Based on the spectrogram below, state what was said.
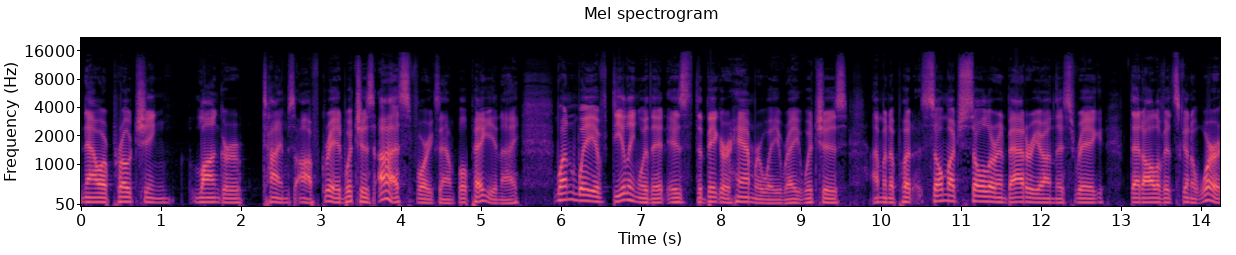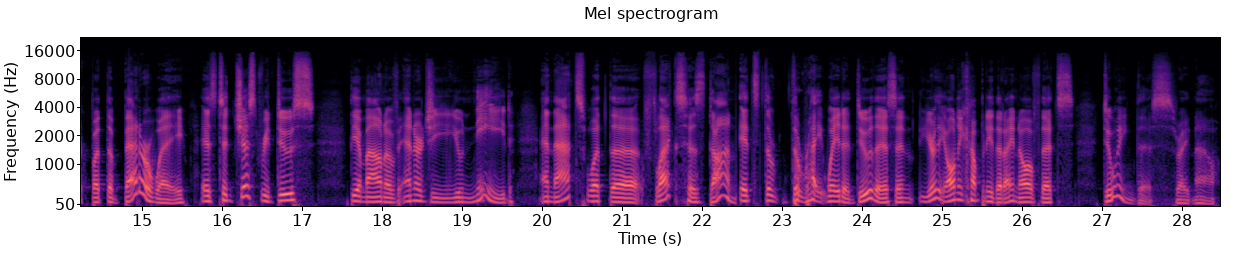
now approaching longer times off grid, which is us, for example, Peggy and I. One way of dealing with it is the bigger hammer way, right? Which is I'm going to put so much solar and battery on this rig that all of it's going to work. But the better way is to just reduce the amount of energy you need and that's what the flex has done it's the the right way to do this and you're the only company that i know of that's doing this right now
